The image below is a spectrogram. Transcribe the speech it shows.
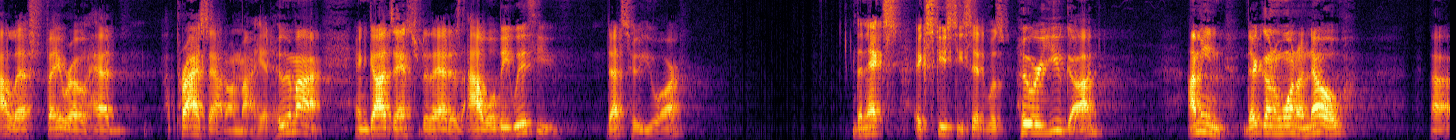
I left, Pharaoh had a price out on my head. Who am I? And God's answer to that is, I will be with you. That's who you are. The next excuse he said was, Who are you, God? I mean, they're going to want to know uh,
